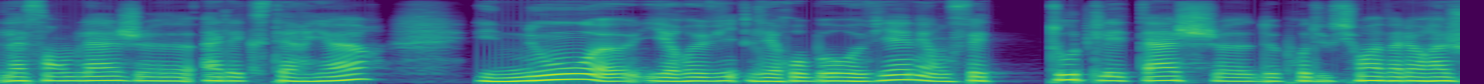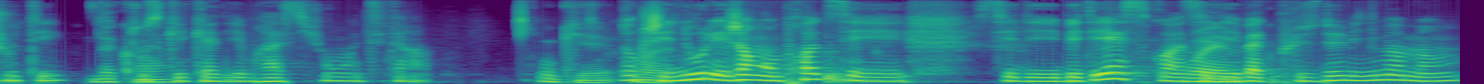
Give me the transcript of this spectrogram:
l'assemblage euh, à l'extérieur et nous, euh, ils les robots reviennent et on fait toutes les tâches de production à valeur ajoutée, tout ce qui est calibration, etc. Ok. Donc ouais. chez nous, les gens en prod, c'est c'est des BTS, quoi. Ouais. C'est des bacs plus 2 minimum. Hein.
